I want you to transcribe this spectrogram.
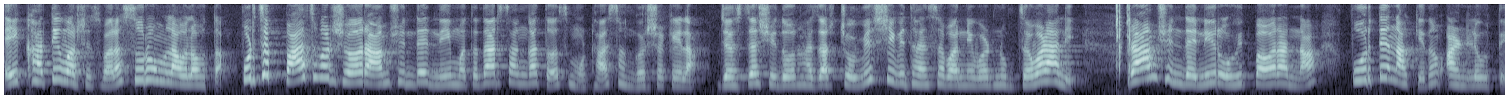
एक हाती वर्चस्वाला सुरुंग लावला होता. पुढचे पाच वर्ष राम शिंदेंनी मतदारसंघातच मोठा संघर्ष केला. जसजशी दोन हजार चोवीसची विधानसभा निवडणूक जवळ आली राम शिंदेंनी रोहित पवारांना पुरते नाकीनं आणले होते.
